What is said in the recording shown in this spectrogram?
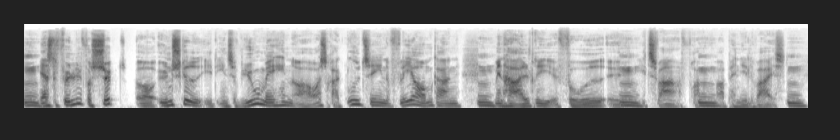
Mm. Jeg har selvfølgelig forsøgt og ønsket et interview med hende, og har også ragt ud til hende flere omgange, mm. men har aldrig fået øh, mm. et svar fra, mm. fra Pernille Weiss. Mm.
